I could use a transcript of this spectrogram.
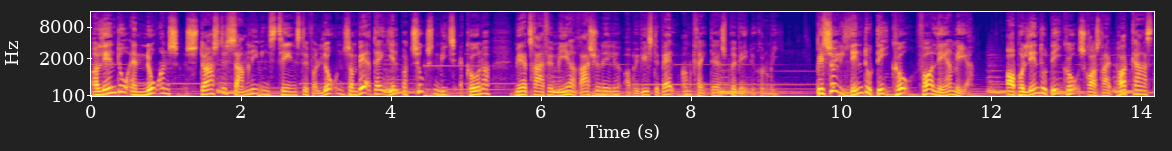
og Lendo er Nordens største sammenligningstjeneste for lån, som hver dag hjælper tusindvis af kunder med at træffe mere rationelle og bevidste valg omkring deres privatøkonomi. Besøg lendo.dk for at lære mere. Og på lendo.dk-podcast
